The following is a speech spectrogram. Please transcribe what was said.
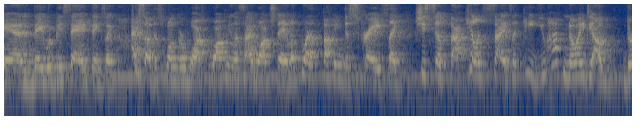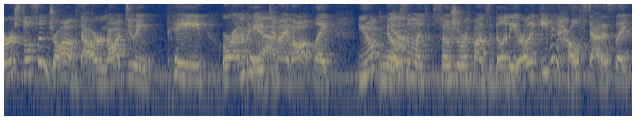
and they would be saying things like, I saw this one girl walk, walking the sidewalk today, like, what a fucking disgrace, like, she's so fat, killing society. It's like, hey, you have no idea. There are still some jobs that are not doing paid or unpaid Yeah. time off. Like, you don't know Yeah. someone's social responsibility or, like, even health status. Like,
